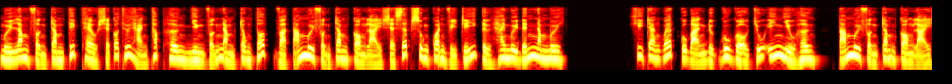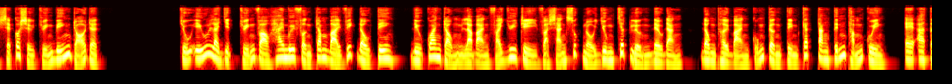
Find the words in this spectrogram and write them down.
15% tiếp theo sẽ có thứ hạng thấp hơn nhưng vẫn nằm trong top và 80% còn lại sẽ xếp xung quanh vị trí từ 20 đến 50. Khi trang web của bạn được Google chú ý nhiều hơn, 80% còn lại sẽ có sự chuyển biến rõ rệt. Chủ yếu là dịch chuyển vào 20% bài viết đầu tiên, điều quan trọng là bạn phải duy trì và sản xuất nội dung chất lượng đều đặn, đồng thời bạn cũng cần tìm cách tăng tính thẩm quyền, EAT,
